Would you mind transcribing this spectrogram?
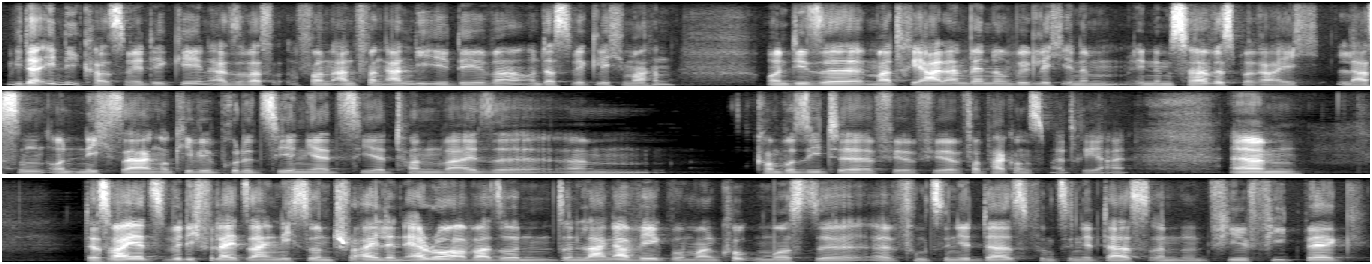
wieder in die Kosmetik gehen, also was von Anfang an die Idee war und das wirklich machen und diese Materialanwendung wirklich in einem, in einem Servicebereich lassen und nicht sagen, okay, wir produzieren jetzt hier tonnenweise ähm, Komposite für, für Verpackungsmaterial. Ähm, das war jetzt, würde ich vielleicht sagen, nicht so ein Trial and Error, aber so ein, so ein langer Weg, wo man gucken musste, äh, funktioniert das, funktioniert das und, und viel Feedback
